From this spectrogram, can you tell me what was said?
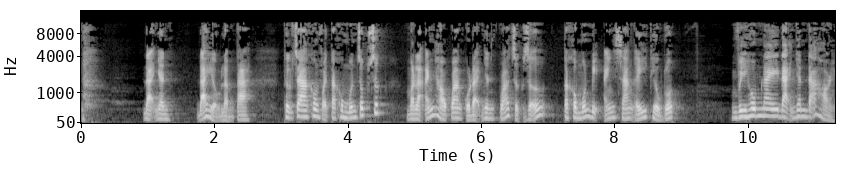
Đại nhân, đã hiểu lầm ta. Thực ra không phải ta không muốn dốc sức, mà là ánh hào quang của đại nhân quá rực rỡ. Ta không muốn bị ánh sáng ấy thiêu đốt. Vì hôm nay đại nhân đã hỏi,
